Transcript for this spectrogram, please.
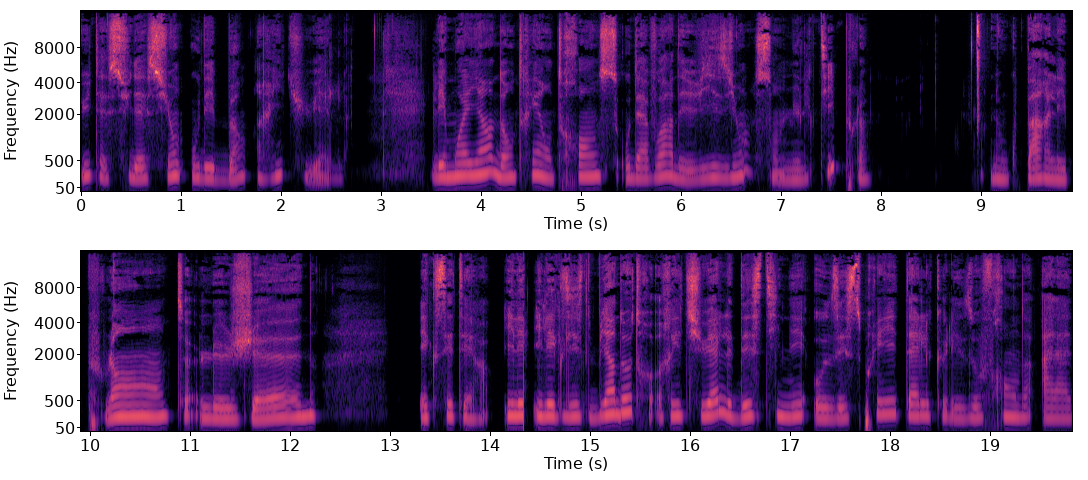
hutte à sudation ou des bains rituels. Les moyens d'entrer en transe ou d'avoir des visions sont multiples, donc par les plantes, le jeûne, etc. Il, existe bien d'autres rituels destinés aux esprits tels que les offrandes à la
